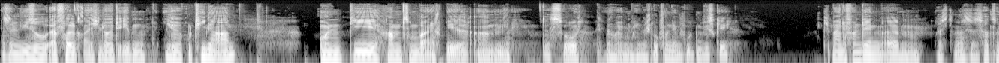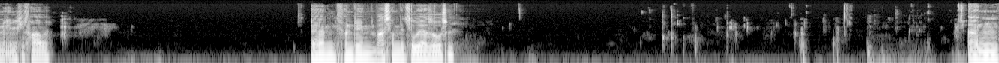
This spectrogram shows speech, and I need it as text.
also wie so erfolgreiche Leute eben ihre Routine haben. Und die haben zum Beispiel ähm, das so, noch einen Schluck von dem guten Whisky. Ich meine von dem, ähm, weißt du was, es hat so eine ähnliche Farbe. Ähm, von dem Wasser mit Sojasauce. ähm,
